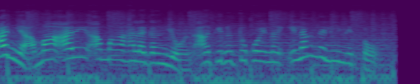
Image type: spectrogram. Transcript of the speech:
Anya, maaaring ang mga halagang yon ang tinutukoy ng ilang nalilito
